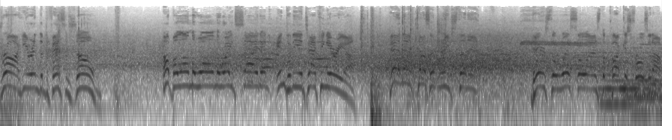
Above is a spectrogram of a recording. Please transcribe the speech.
draw here in the defensive zone. Up along the wall on the right side and into the attacking area. And that doesn't reach the net. There's the whistle as the puck is frozen up.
